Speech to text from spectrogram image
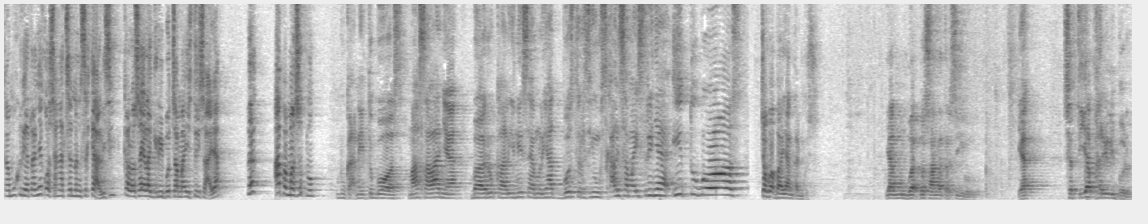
Kamu kelihatannya kok sangat senang sekali sih kalau saya lagi ribut sama istri saya. Hah? Apa maksudmu? Bukan itu, bos. Masalahnya, baru kali ini saya melihat bos tersinggung sekali sama istrinya. Itu, bos. Coba bayangkan, Gus. Yang membuat bos sangat tersinggung. Ya, setiap hari libur,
